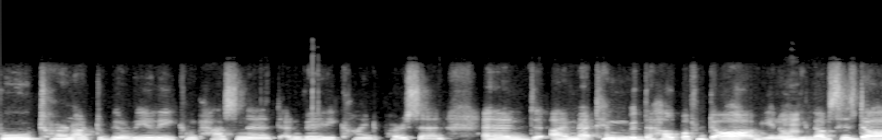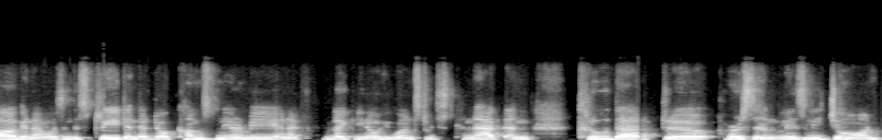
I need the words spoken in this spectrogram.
who turned out to be a really compassionate and very kind person. And I met him with the help of dog. You know, mm-hmm. he loves his dog, and I was in the street, and that dog comes near me, and I like you know he wants to just connect and through that uh, person, Leslie John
